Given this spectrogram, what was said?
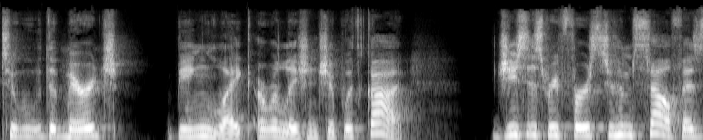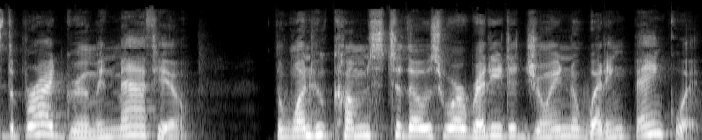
to the marriage being like a relationship with God. Jesus refers to himself as the bridegroom in Matthew, the one who comes to those who are ready to join a wedding banquet.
